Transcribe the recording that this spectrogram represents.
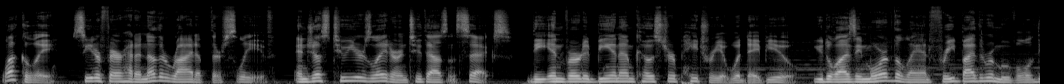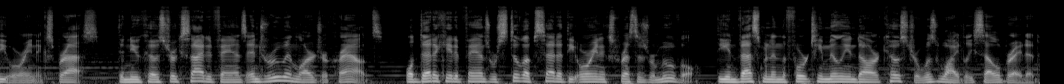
Luckily, Cedar Fair had another ride up their sleeve, and just two years later in 2006, the inverted B&M coaster Patriot would debut, utilizing more of the land freed by the removal of the Orient Express. The new coaster excited fans and drew in larger crowds. While dedicated fans were still upset at the Orient Express's removal, the investment in the $14 million coaster was widely celebrated.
